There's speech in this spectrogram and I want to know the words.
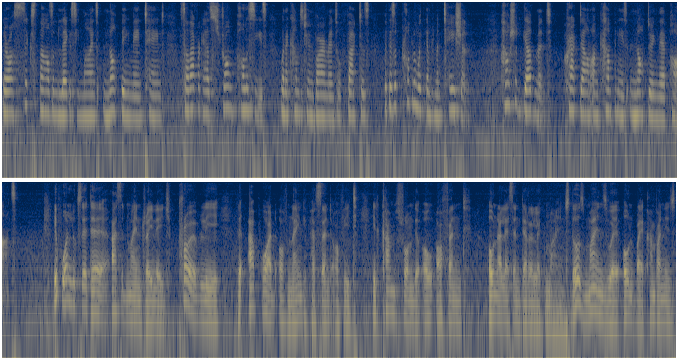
There are 6,000 legacy mines not being maintained. South Africa has strong policies when it comes to environmental factors, but there's a problem with implementation. How should government crack down on companies not doing their part? If one looks at uh, acid mine drainage, probably the upward of 90% of it, it comes from the orphaned ownerless and derelict mines. Those mines were owned by companies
